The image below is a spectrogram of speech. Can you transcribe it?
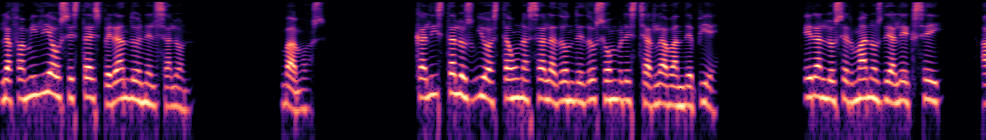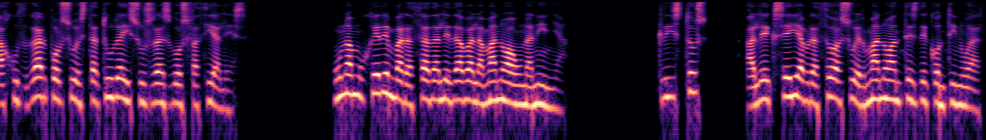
La familia os está esperando en el salón. Vamos. Calista los vio hasta una sala donde dos hombres charlaban de pie. Eran los hermanos de Alexei, a juzgar por su estatura y sus rasgos faciales. Una mujer embarazada le daba la mano a una niña. Cristos, Alexei abrazó a su hermano antes de continuar.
